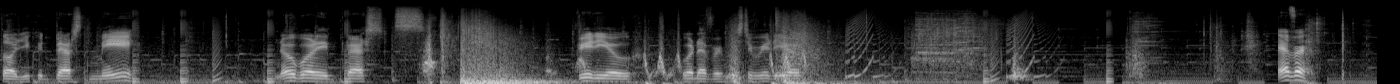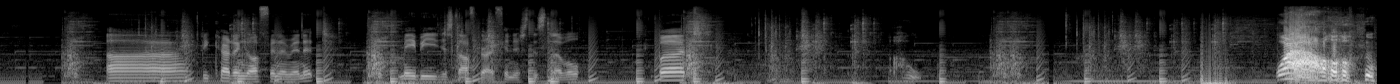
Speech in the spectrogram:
Thought you could best me? Nobody bests video, whatever, Mr. Video. Ever. Uh, be cutting off in a minute. Maybe just after I finish this level. But, oh. Wow!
